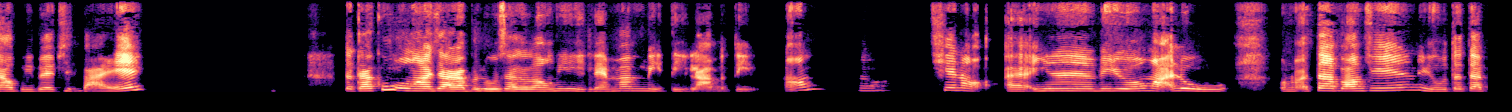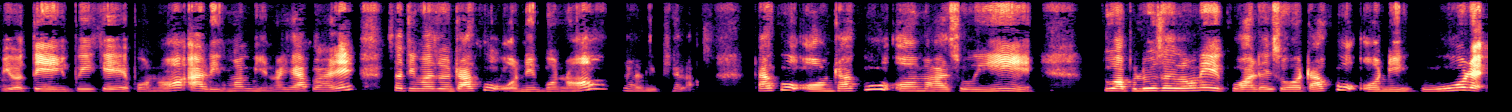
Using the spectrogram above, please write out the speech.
ရောက်ပြီပဲဖြစ်ပါတယ်။ဓာတ်ခုအုံကကြတာဘယ်လိုစကားလုံးလေးလဲမှတ်မိသေးလားမသိဘူးနော်။ ရှင်းတော့အဲအရင်ဗီဒီယိုမှာအဲ့လိုပေါ့နော်အတန်ပေါင်းခြင်းတွေကိုတက်တက်ပြီးတော့တင်ပေးခဲ့ပေါ့နော်အဲ့လေးမှမြင်လာရပါတယ်ဆိုတော့ဒီမှာဆိုဓာတ်ခု on နေပေါ့နော်ဒါလေးဖြစ်လာဓာတ်ခု on ဓာတ်ခု on မှာဆိုရင်သူကဘယ်လိုစကားလုံးလေးကိုခေါ်ရလဲဆိုတော့ဓာတ်ခု on နေကိုတဲ့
